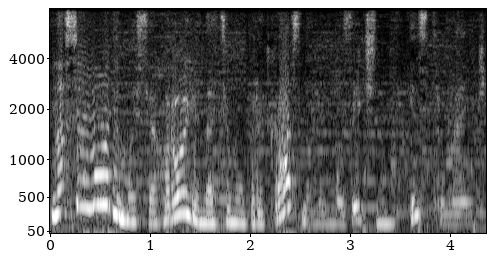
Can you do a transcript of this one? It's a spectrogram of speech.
насолодимося грою на цьому прекрасному музичному інструменті.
